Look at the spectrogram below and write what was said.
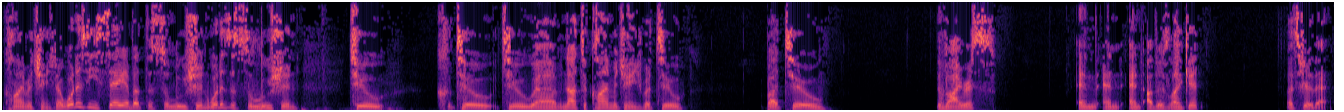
climate change. Now, what does he say about the solution? What is the solution to to to uh, not to climate change, but to but to the virus and and and others like it? Let's hear that.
